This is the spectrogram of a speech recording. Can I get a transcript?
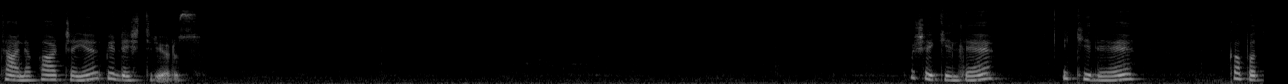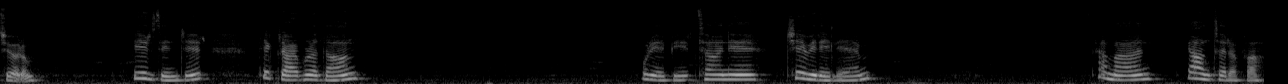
tane parçayı birleştiriyoruz. Şekilde ikili kapatıyorum. Bir zincir. Tekrar buradan buraya bir tane çevirelim. Hemen yan tarafa.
